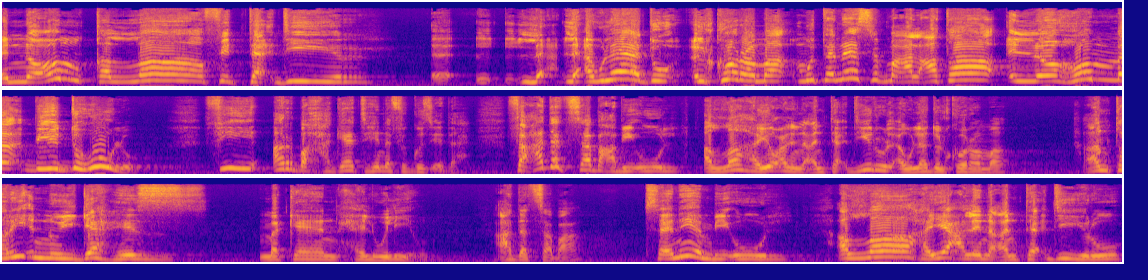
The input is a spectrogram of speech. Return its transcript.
إن عمق الله في التقدير آه، لأولاده الكرماء متناسب مع العطاء اللي هم بيديهوله في أربع حاجات هنا في الجزء ده. في عدد سبعة بيقول الله هيعلن عن تقديره لأولاده الكرماء. عن طريق إنه يجهز مكان حلو ليهم. عدد سبعة. ثانيا بيقول الله هيعلن عن تقديره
